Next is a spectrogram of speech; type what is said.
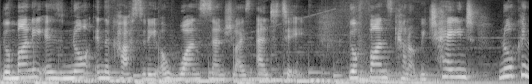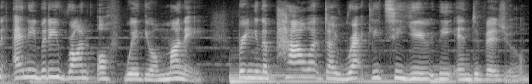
your money is not in the custody of one centralized entity. Your funds cannot be changed, nor can anybody run off with your money bringing the power directly to you, the individual.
